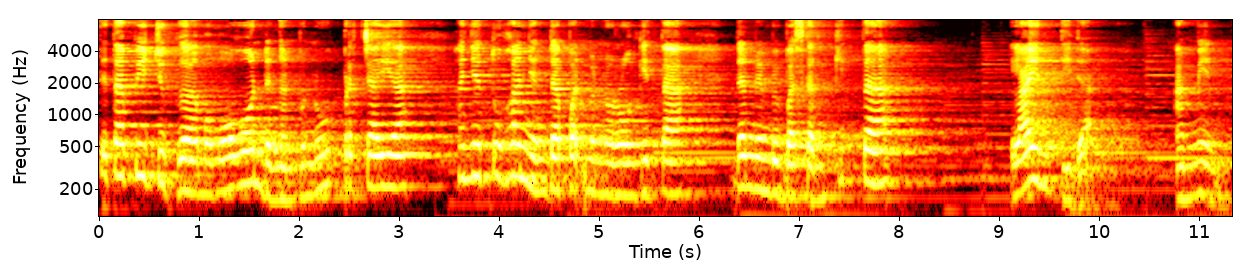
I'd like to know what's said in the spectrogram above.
tetapi juga memohon dengan penuh percaya hanya Tuhan yang dapat menolong kita dan membebaskan kita, lain tidak. Amin.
